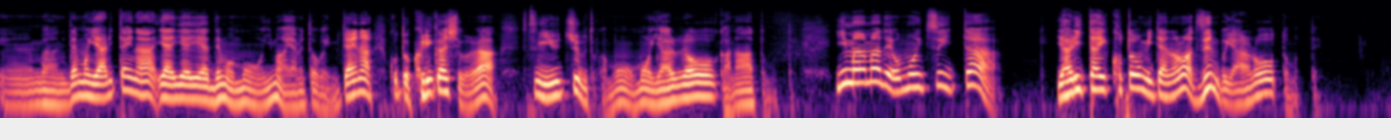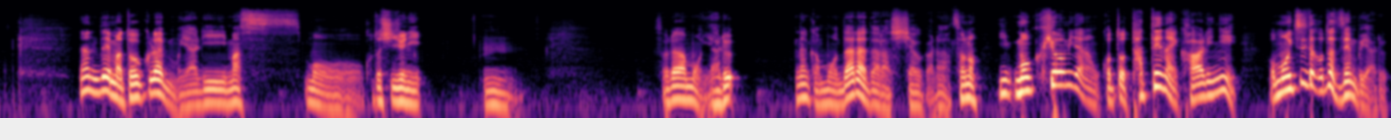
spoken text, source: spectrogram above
うん、まあ、でもやりたいな。いやいやいや、でももう今はやめた方がいい。みたいなことを繰り返してから、普通に YouTube とかももうやろうかなと思って。今まで思いついたやりたいことみたいなのは全部やろうと思って。なんで、まあトークライブもやります。もう今年中に。うん。それはもうやる。なんかもうダラダラしちゃうから、その目標みたいなことを立てない代わりに、思いついたことは全部やる。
